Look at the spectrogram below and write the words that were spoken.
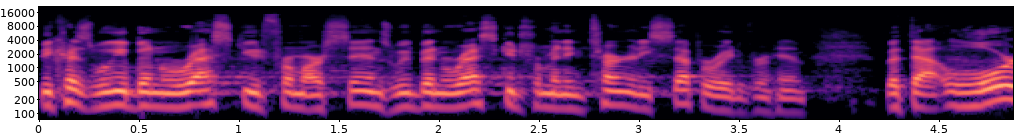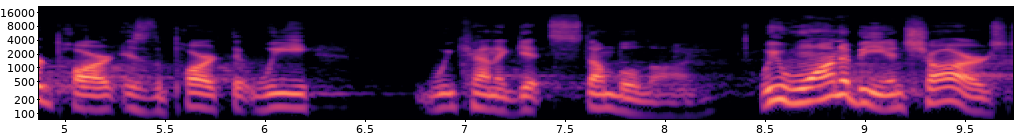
because we've been rescued from our sins. We've been rescued from an eternity separated from Him. But that Lord part is the part that we, we kind of get stumbled on. We want to be in charge.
